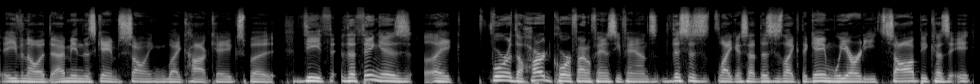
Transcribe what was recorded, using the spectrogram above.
even though it, I mean this game's selling like hotcakes but the th- the thing is like for the hardcore Final Fantasy fans this is like I said this is like the game we already saw because it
